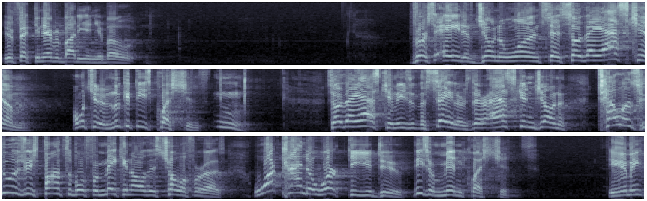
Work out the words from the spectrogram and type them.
you're affecting everybody in your boat. Verse 8 of Jonah 1 says, So they ask him, I want you to look at these questions. Mm. So they ask him, these are the sailors, they're asking Jonah, tell us who is responsible for making all this trouble for us. What kind of work do you do? These are men questions. Do you hear me?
